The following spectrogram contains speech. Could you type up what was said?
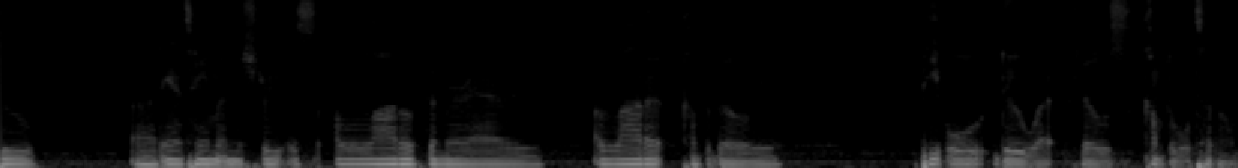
to uh, the entertainment industry is a lot of familiarity, a lot of comfortability. People do what feels comfortable to them.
